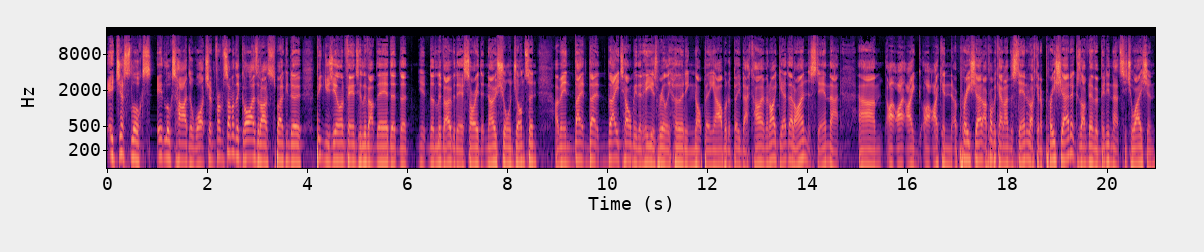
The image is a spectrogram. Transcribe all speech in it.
It just looks it looks hard to watch. And from some of the guys that I've spoken to, big New Zealand fans who live up there that that that live over there, sorry, that know Shaun Johnson. I mean, they they they tell me that he is really hurting not being able to be back home, and I get that. I understand that. Um, I, I I can appreciate. It. I probably can't understand it. I can appreciate it because I've never been in that situation.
